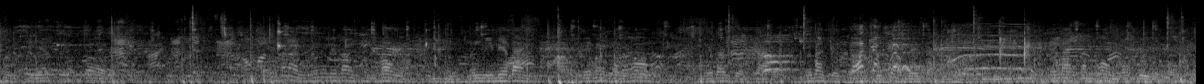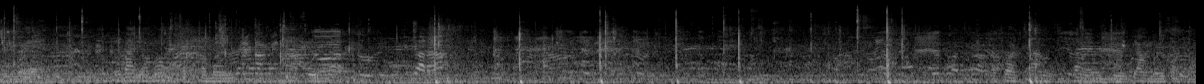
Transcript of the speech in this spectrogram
คนเสียแล้วก็ แม่บ้านนะแม่บ้านทำห้องอะมันมีแม่บ้านแม่บ้านทำห้องแม่บ้านส่วนกลางแม่บ้านส่วกลางคือเจ้าบริษัทแม่บ้านทำห้องก็คือของโรงแรมแม่บ้นห้องประมาณห้าคนได้แล้วก็ช่างช่างก็คือจ้างบริษัทมา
